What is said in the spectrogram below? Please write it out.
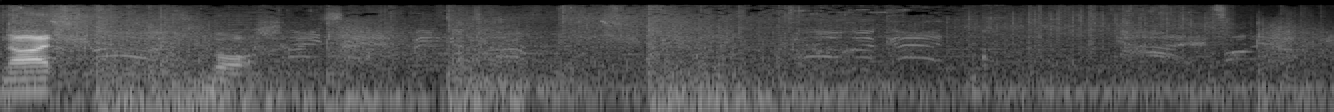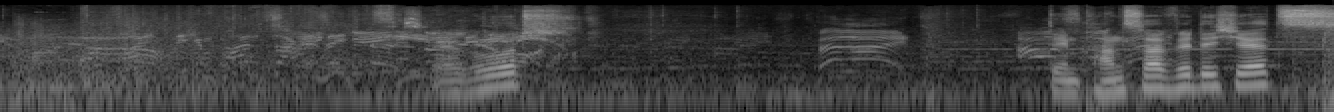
Nein. Sehr gut. Den Panzer will ich jetzt.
